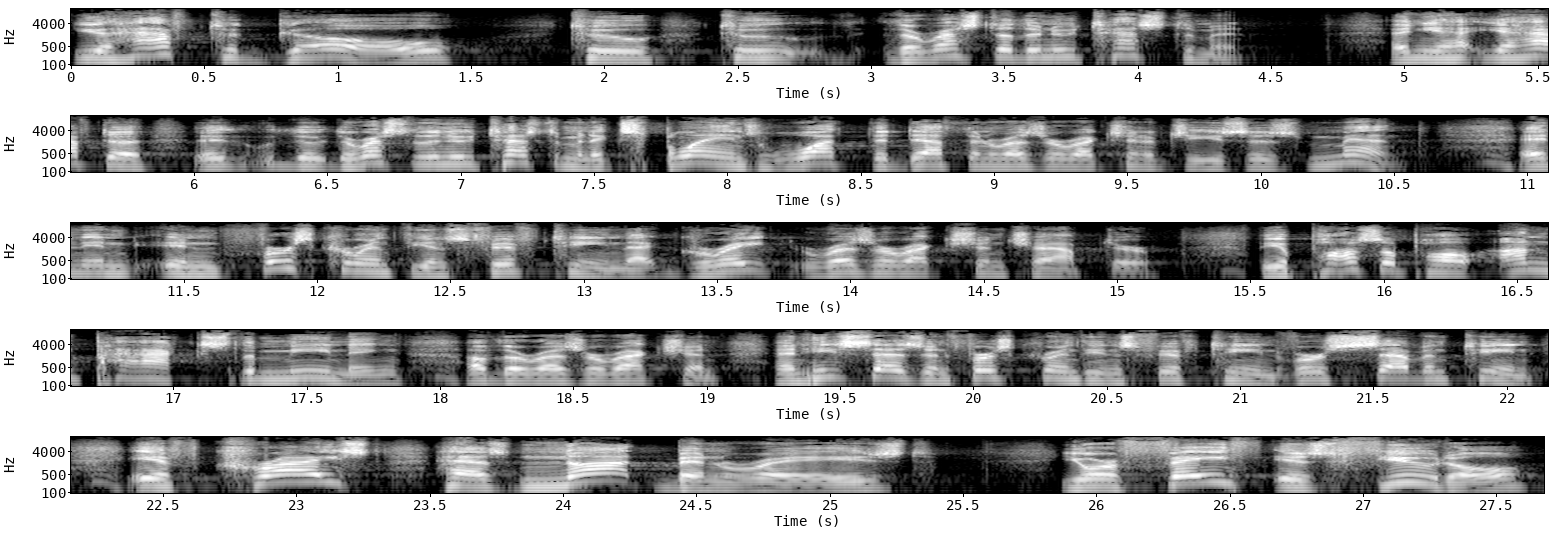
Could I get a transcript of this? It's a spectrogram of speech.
you have to go to, to the rest of the New Testament. And you, you have to, the, the rest of the New Testament explains what the death and resurrection of Jesus meant. And in, in 1 Corinthians 15, that great resurrection chapter, the apostle Paul unpacks the meaning of the resurrection. And he says in 1 Corinthians 15, verse 17, if Christ has not been raised, your faith is futile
